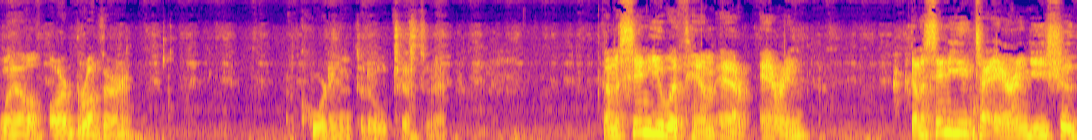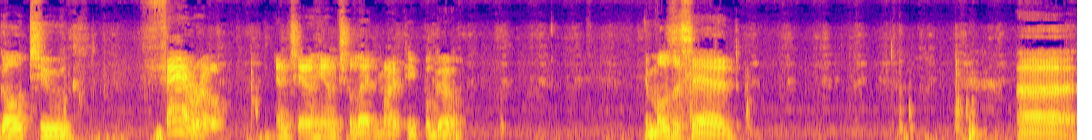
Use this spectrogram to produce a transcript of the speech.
Well, our brother, according to the Old Testament. Gonna send you with him, er-, Aaron. Gonna send you to Aaron. You should go to Pharaoh and tell him to let my people go. And Moses said, uh,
